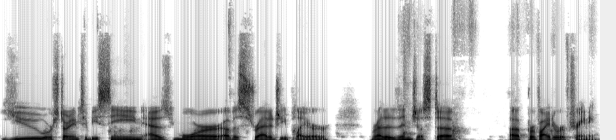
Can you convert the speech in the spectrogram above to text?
you were starting to be seen as more of a strategy player rather than just a, a provider of training.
